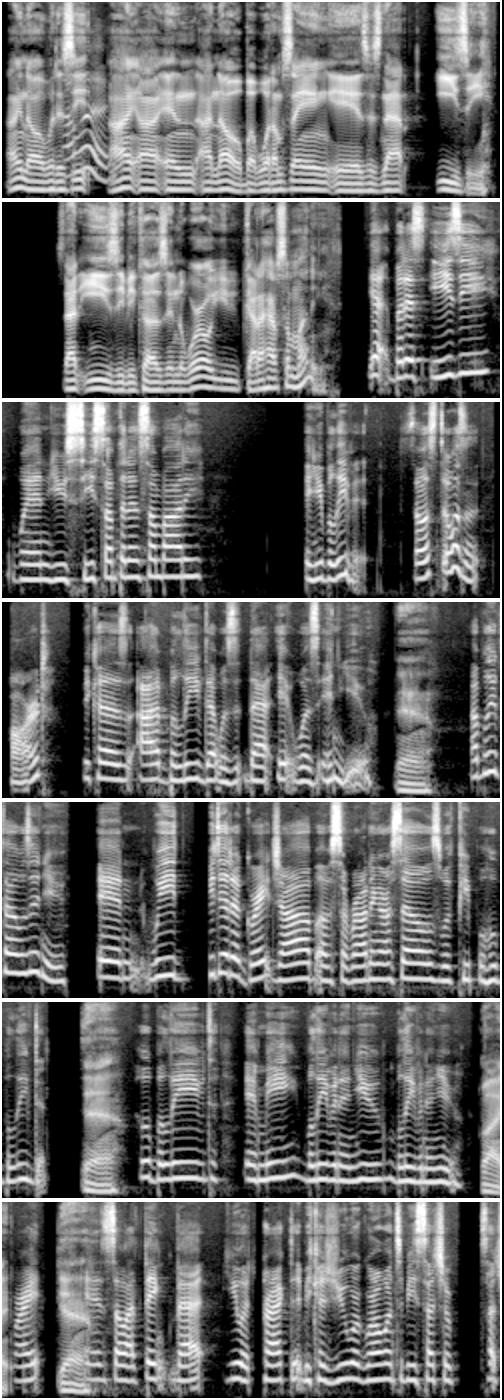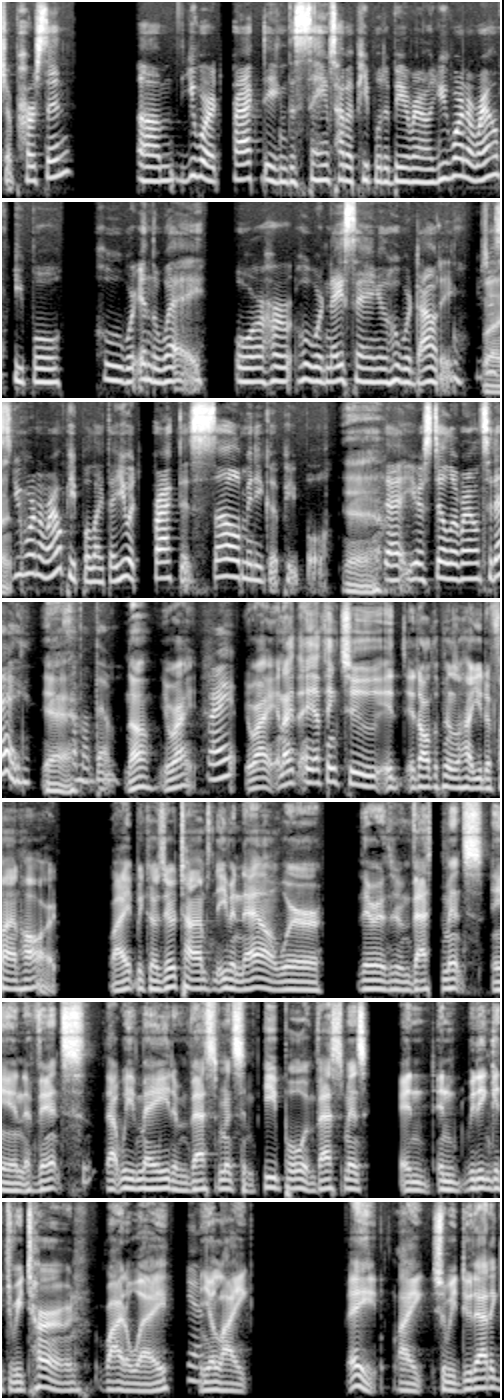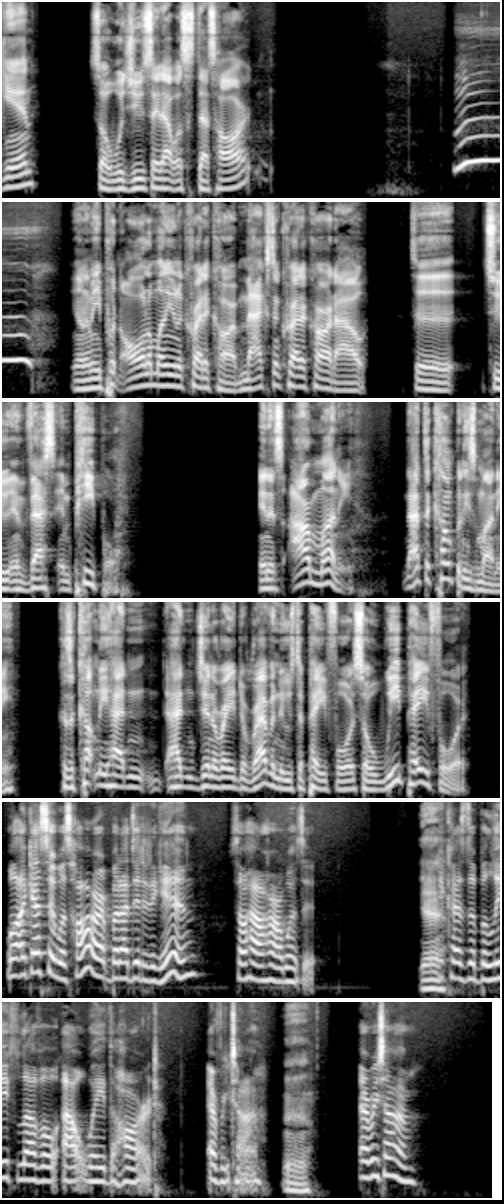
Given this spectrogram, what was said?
I know, but it's I e- would. I, I and I know, but what I'm saying is, it's not easy. It's not easy because in the world you got to have some money. Yeah, but it's easy when you see something in somebody and you believe it. So it still wasn't hard because I believed that was that it was in you. Yeah, I believe that was in you. And we we did a great job of surrounding ourselves with people who believed it. yeah, Who believed in me, believing in you, believing in you, right, right? yeah, And so I think that you attracted because you were growing to be such a such a person. Um, you were attracting the same type of people to be around. You weren't around people who were in the way or her, who were naysaying and who were doubting. You just Right. you weren't around people like that. You attracted so many good people yeah, that you're still around today. yeah. Some of them, No, you're right. right? You're right, and I th- I think too, it it all depends on how you define hard, right? Because there are times even now where there are investments in events that we've made, investments in people, investments, and and we didn't get the return right away. Yeah. and you're like, hey, like, should we do that again? So would you say that was that's hard? You know what I mean? Putting all the money in a credit card, maxing credit card out to to invest in people. And it's our money, not the company's money, because the company hadn't hadn't generated the revenues to pay for it. So we pay for it. Well, I guess it was hard, but I did it again. So how hard was it? Yeah. Because the belief level outweighed the hard every time. Yeah. Every time,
